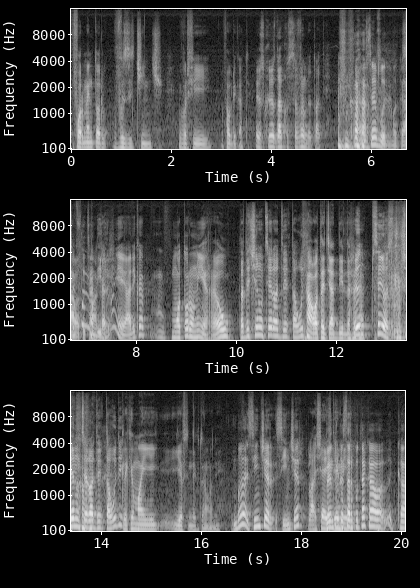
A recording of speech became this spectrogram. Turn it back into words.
Formentor VZ5 vor fi fabricate. Eu sunt curios dacă o să vândă toate. Dar se vând, mă, că Se au vând, atâția mă, că dealeri. nu e, adică motorul nu e rău, Dar de ce nu ți-ai luat direct Audi? au atâția dealer. În- Serios, de ce nu ți-ai luat direct Audi? Cred că e mai ieftin decât un Audi. Bă, sincer, sincer, La 60 pentru de că mii. s-ar putea ca, ca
